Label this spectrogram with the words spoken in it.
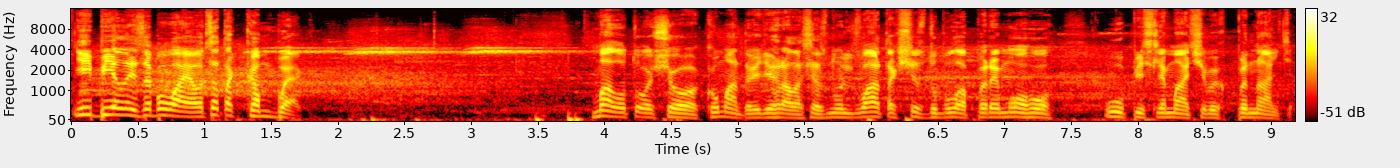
І білий забуває. Оце так камбек. Мало того, що команда відігралася з 0-2, так ще здобула перемогу у післяматчевих пенальті.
